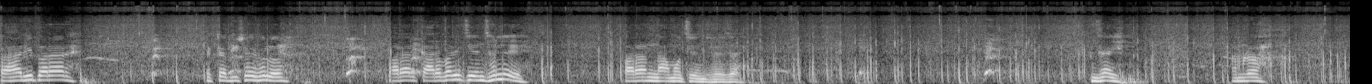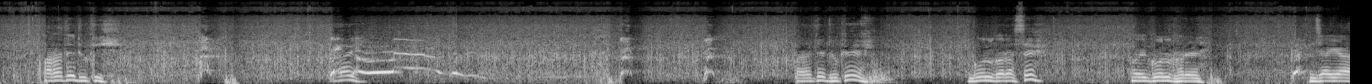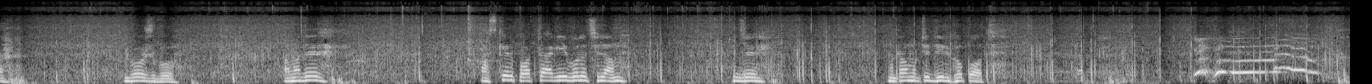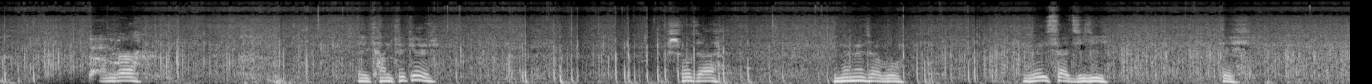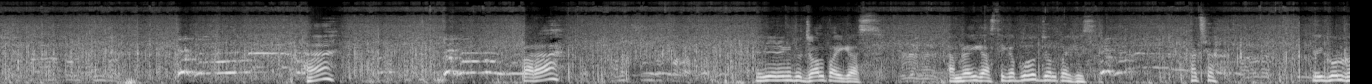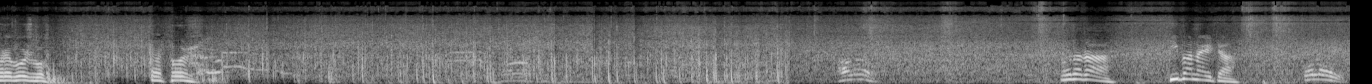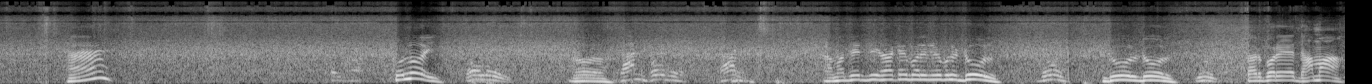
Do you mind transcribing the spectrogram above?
পাহাড়ি পাড়ার একটা বিষয় হলো, পাড়ার কারবারি চেঞ্জ হলে পাড়ার নামও চেঞ্জ হয়ে যায়। যাই, আমরা পাড়াতে ঢুকি। পাড়াতে ঢুকে গোল ঘর আছে। ওই গোল ঘরে যাইয়া বসবো। আমাদের আজকের পথটা আগেই বলেছিলাম যে মোটামুটি দীর্ঘ পথ। আমরা এইখান থেকে সোজা নেমে যাব রেইসা ঝিরিতে হ্যাঁ? পাড়া? এই এটা কিন্তু জলপাই গাছ। আমরা এই গাছ থেকে বহুত জলপাই খেয়েছি। আচ্ছা এই গোল ঘরে বসবো। তারপর ও দাদা কি বানা এটা? কলই। হ্যাঁ? কলই? কলই। ও। আমাদের যে এলাকায় বলে এটা বলে ডোল ডোল। ডোল। তারপরে ধামা।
